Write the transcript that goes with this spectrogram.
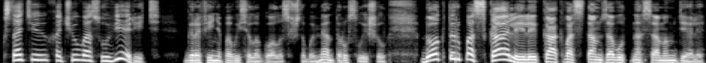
Кстати, хочу вас уверить, Графиня повысила голос, чтобы ментор услышал. «Доктор Паскаль, или как вас там зовут на самом деле?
